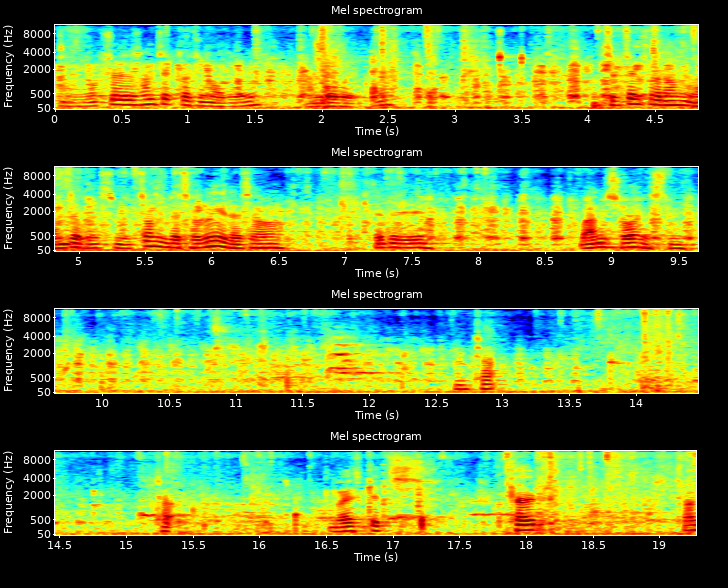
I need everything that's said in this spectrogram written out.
네, 옥수수 산책도 지금 아직 안 되고 있고요. 집중적으로 한번 만져보겠습니다. 좀 이제 적응이 돼서 애들이 많이 좋아졌습니다. 음, 자, 자, 나이스 캐치. 캘비, 천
